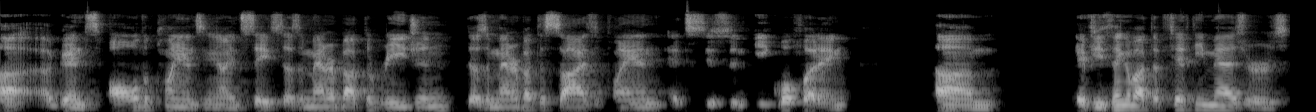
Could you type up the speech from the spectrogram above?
uh, against all the plans in the United States. Doesn't matter about the region, doesn't matter about the size of the plan. It's just an equal footing. Um, if you think about the 50 measures,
